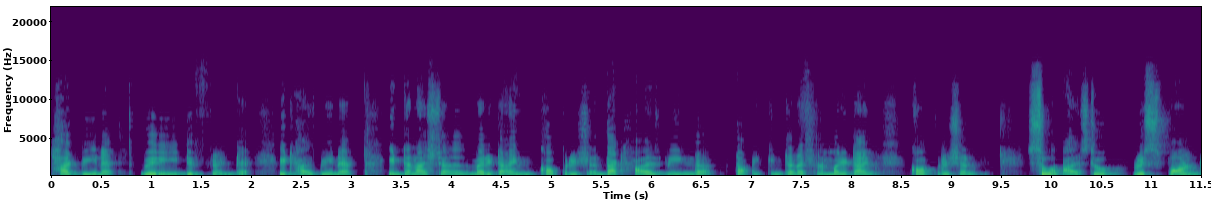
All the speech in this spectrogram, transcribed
had been very different. It has been international maritime cooperation. That has been the topic, international maritime cooperation so as to respond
